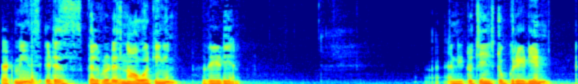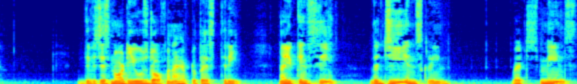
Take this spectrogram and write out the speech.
That means it is calculator is now working in radian. I need to change to gradient which is not used often. I have to press 3 now you can see the G in screen which means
